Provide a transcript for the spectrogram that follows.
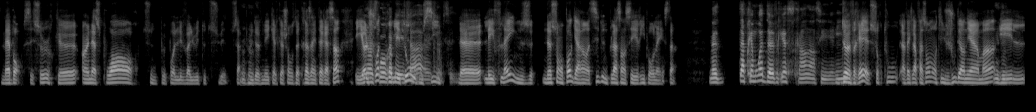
mais bon, c'est sûr qu'un espoir, tu ne peux pas l'évaluer tout de suite. Ça peut mm-hmm. devenir quelque chose de très intéressant. Et il y a le choix de premier tour aussi. les Flames ne sont pas garantis d'une place en série pour l'instant. Mais d'après moi, devrait se rendre en série. Devrait, surtout avec la façon dont il joue dernièrement mhm. et les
